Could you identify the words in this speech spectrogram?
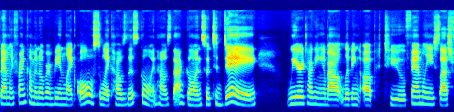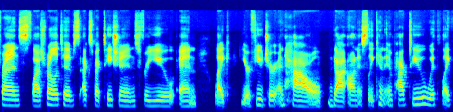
family friend coming over and being like, oh, so like, how's this going? How's that going? So today, we're talking about living up to family slash friends slash relatives expectations for you and like your future and how that honestly can impact you with like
